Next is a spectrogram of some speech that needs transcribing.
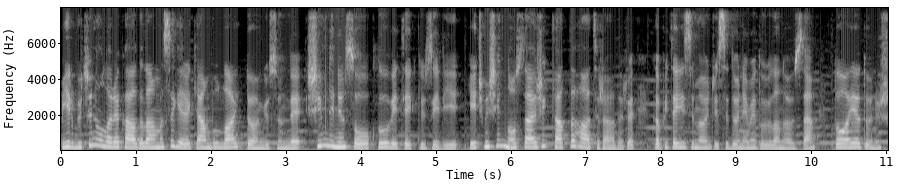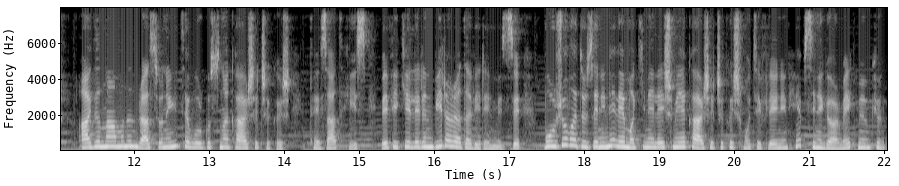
bir bütün olarak algılanması gereken bu light döngüsünde şimdinin soğukluğu ve tek düzeliği, geçmişin nostaljik tatlı hatıraları, kapitalizm öncesi döneme duyulan özlem, doğaya dönüş, aydınlanmanın rasyonelite vurgusuna karşı çıkış, tezat his ve fikirlerin bir arada verilmesi, burjuva düzenine ve makineleşmeye karşı çıkış motiflerinin hepsini görmek mümkün.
